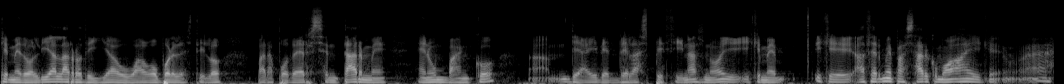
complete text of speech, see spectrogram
que me dolía la rodilla o algo por el estilo para poder sentarme en un banco de ahí, de, las piscinas, ¿no? Y, que me, y que hacerme pasar como, ay, que, ah,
